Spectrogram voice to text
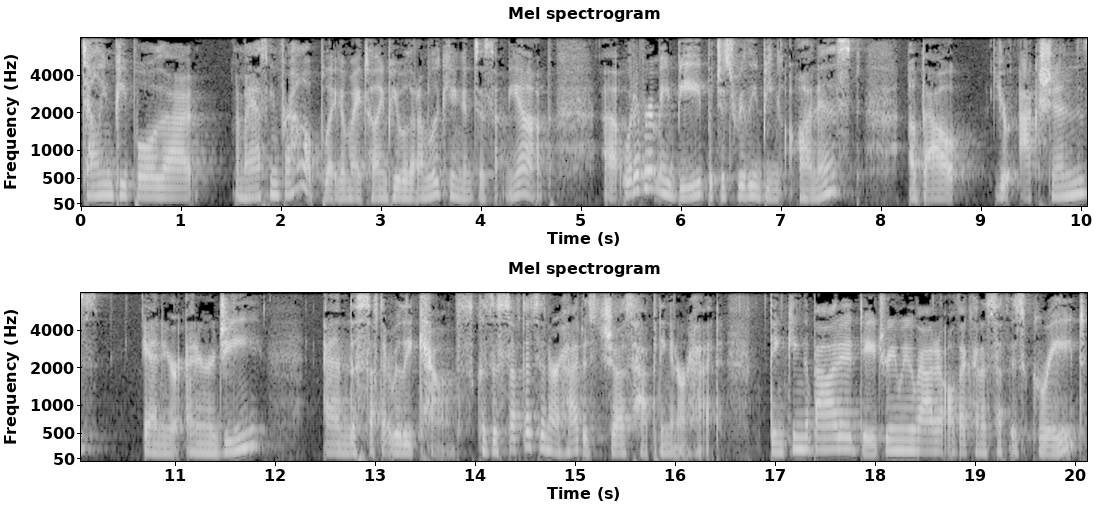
telling people that? Am I asking for help? Like, am I telling people that I'm looking and to set me up? Uh, whatever it may be, but just really being honest about your actions and your energy and the stuff that really counts. Because the stuff that's in our head is just happening in our head. Thinking about it, daydreaming about it, all that kind of stuff is great.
